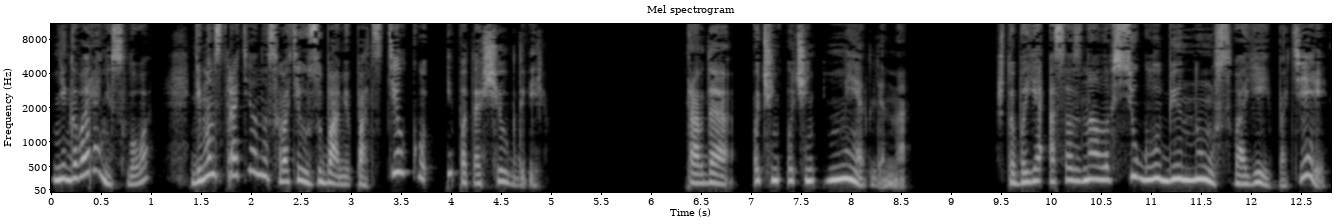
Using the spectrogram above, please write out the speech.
не говоря ни слова, демонстративно схватил зубами подстилку и потащил к двери. Правда, очень-очень медленно, чтобы я осознала всю глубину своей потери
